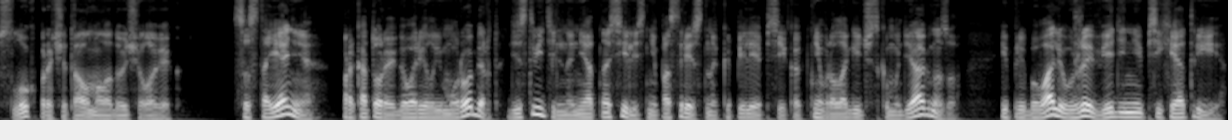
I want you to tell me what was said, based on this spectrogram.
вслух прочитал молодой человек. Состояния, про которые говорил ему Роберт, действительно не относились непосредственно к эпилепсии как к неврологическому диагнозу и пребывали уже в ведении психиатрии.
